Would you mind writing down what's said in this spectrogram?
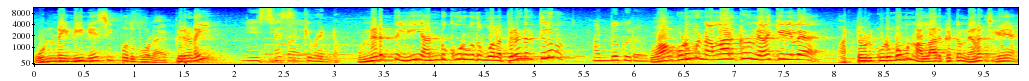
உன்னை நீ நேசிப்பது போல பிறனை நேசிக்க வேண்டும். உன்னிடத்தில் நீ அன்பு கூறுவது போல பிறனிடத்திலும் அன்பு குரு உன் குடும்பம் நல்லா இருக்கணும்னு நினைக்கிறீல மற்றொரு குடும்பமும் நல்லா இருக்கட்டும் நினைச்சுக்கங்க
